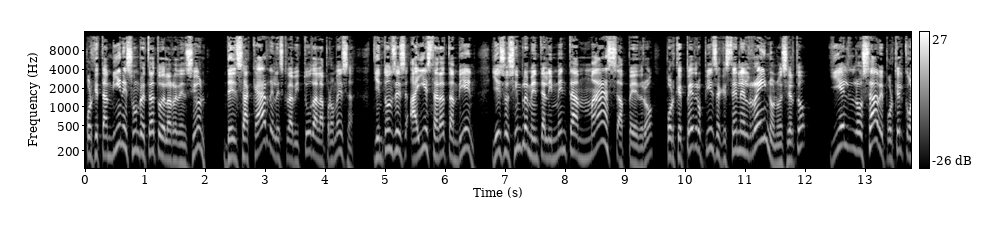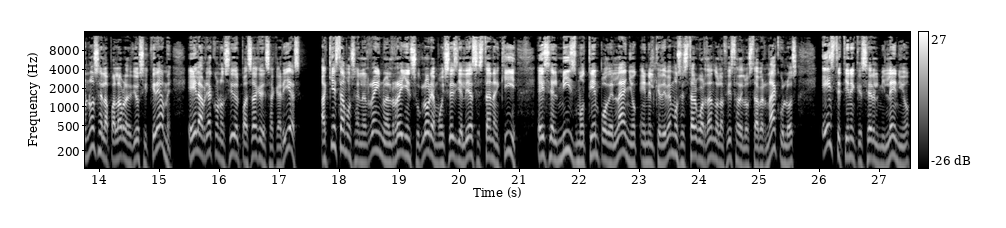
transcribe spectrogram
Porque también es un retrato de la redención, del sacar de la esclavitud a la promesa. Y entonces ahí estará también. Y eso simplemente alimenta más a Pedro, porque Pedro piensa que está en el reino, ¿no es cierto? Y él lo sabe porque él conoce la palabra de Dios y créame, él habría conocido el pasaje de Zacarías. Aquí estamos en el reino, el rey en su gloria, Moisés y Elías están aquí. Es el mismo tiempo del año en el que debemos estar guardando la fiesta de los tabernáculos. Este tiene que ser el milenio,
